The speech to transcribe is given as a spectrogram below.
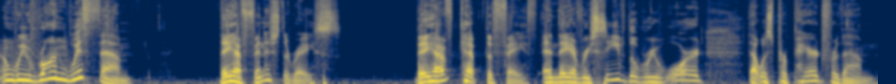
and we run with them. They have finished the race, they have kept the faith, and they have received the reward that was prepared for them.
